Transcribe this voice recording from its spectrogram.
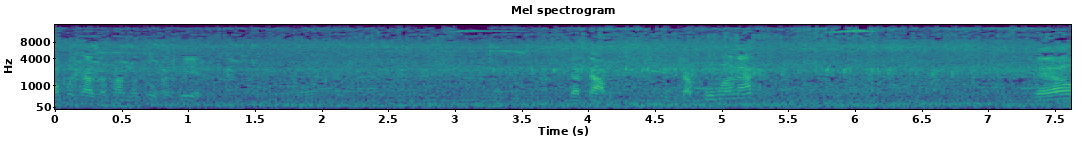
ของประชาสัมพันธ์ทั่วประเทศ จะจับจับกุมแล้วนะ แล้ว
